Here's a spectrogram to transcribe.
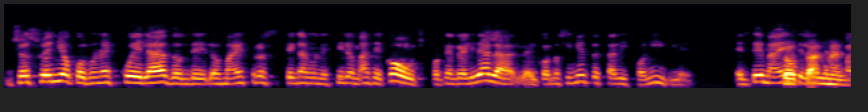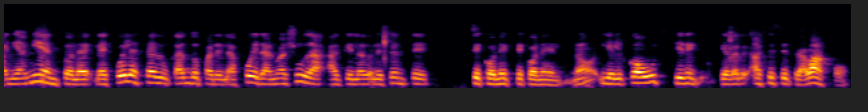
yo sueño con una escuela donde los maestros tengan un estilo más de coach, porque en realidad el conocimiento está disponible. El tema es el acompañamiento. La, la, escuela está educando para el afuera, no ayuda a que el adolescente se conecte con él, ¿no? Y el coach tiene que ver, hace ese trabajo.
